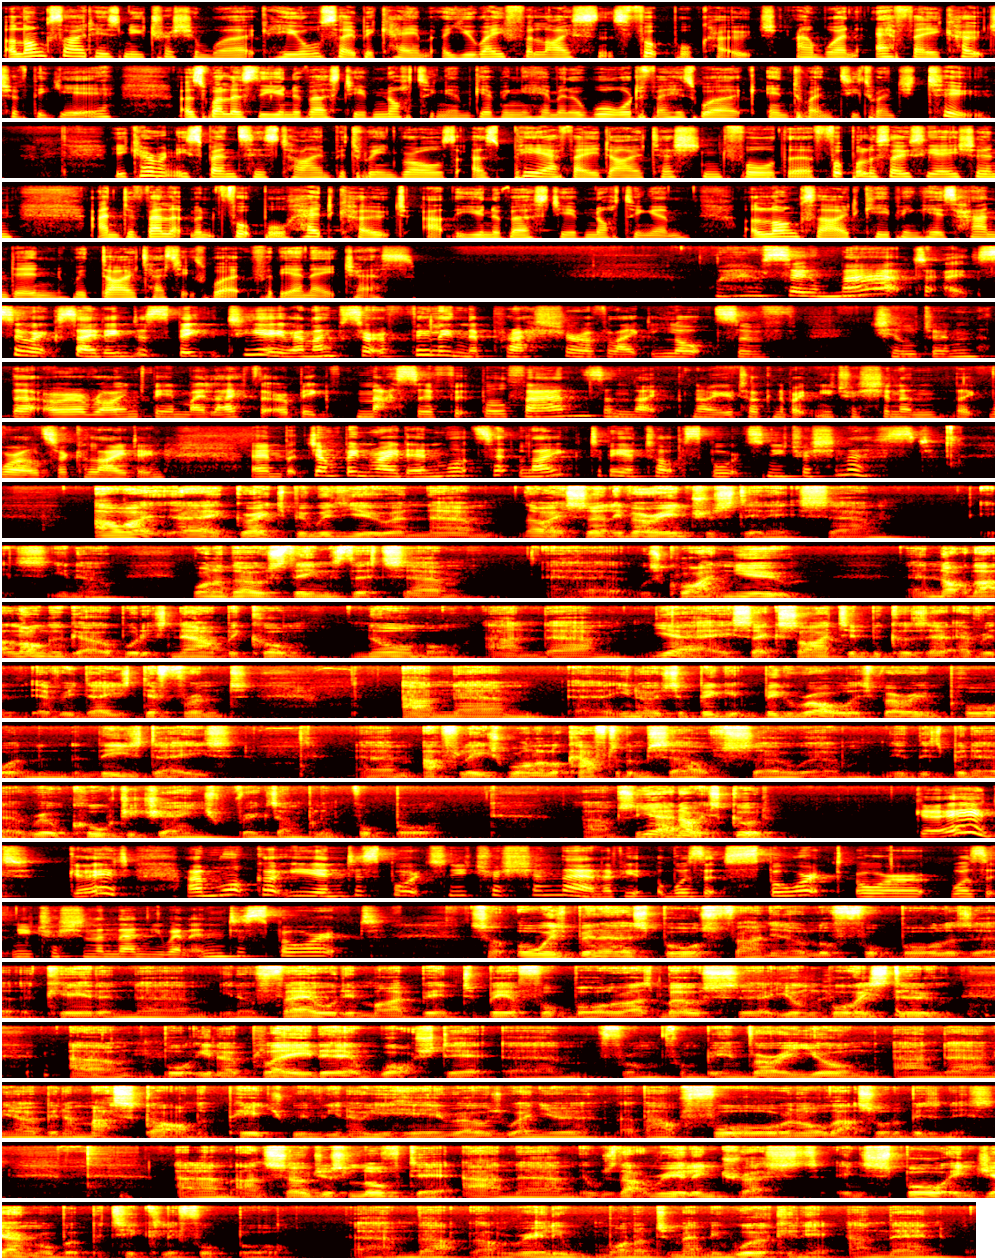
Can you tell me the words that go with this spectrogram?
Alongside his nutrition work, he also became a UEFA licensed football coach and won FA Coach of the Year, as well as the University of Nottingham giving him an award for his work in 2022. He currently spends his time between roles as PFA dietitian for the Football Association and development football head coach at the University of Nottingham, alongside keeping his hand in with dietetics work for the NHS. Wow, so Matt, it's so exciting to speak to you. And I'm sort of feeling the pressure of like lots of children that are around me in my life that are big, massive football fans. And like now you're talking about nutrition and like worlds are colliding. Um, but jumping right in, what's it like to be a top sports nutritionist? Oh, uh, great to be with you, and um, no, it's certainly very interesting. It's um, it's you know one of those things that um, uh, was quite new, uh, not that long ago, but it's now become normal, and um, yeah, it's exciting because every every day is different, and um, uh, you know it's a big big role. It's very important, and, and these days. Um, athletes want to look after themselves, so there's been a real culture change, for example, in football. So yeah, no, it's good. Good. Good. And what got you into sports nutrition then? Have you was it sport or was it nutrition and then you went into sport? So I've always been a sports fan. You know, loved football as a, a kid, and um, you know, failed in my bid to be a footballer as most uh, young boys do. Um, but you know, played it, watched it um, from from being very young, and um, you know, been a mascot on the pitch with you know your heroes when you're about four and all that sort of business. Um, and so just loved it, and um, it was that real interest in sport in general, but particularly football, um, that, that really wanted to make me work in it. And then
